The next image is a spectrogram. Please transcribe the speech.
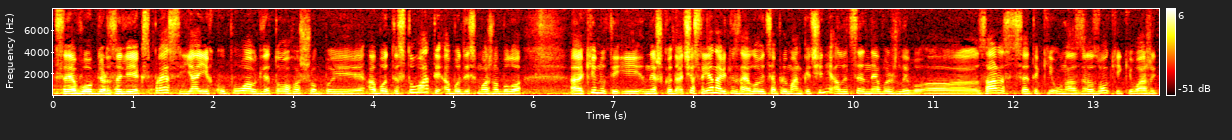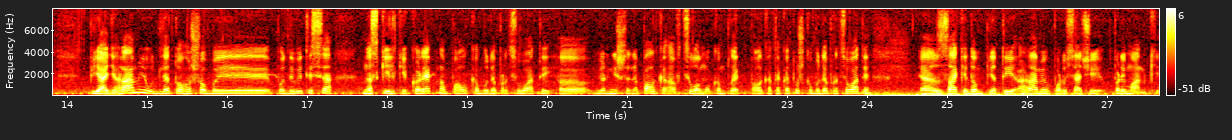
Це воблер з AliExpress. Я їх купував для того, щоб е, або тестувати, або десь можна було кинути і не шкода. Чесно, я навіть не знаю, ловиться приманка чи ні, але це не важливо. Е, Зараз це такий у нас зразок, який важить 5 грамів для того, щоб подивитися, наскільки коректно палка буде працювати. е, Вірніше, не палка, а в цілому комплект палка та катушка буде працювати е, з закидом 5 грамів поросячої приманки.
